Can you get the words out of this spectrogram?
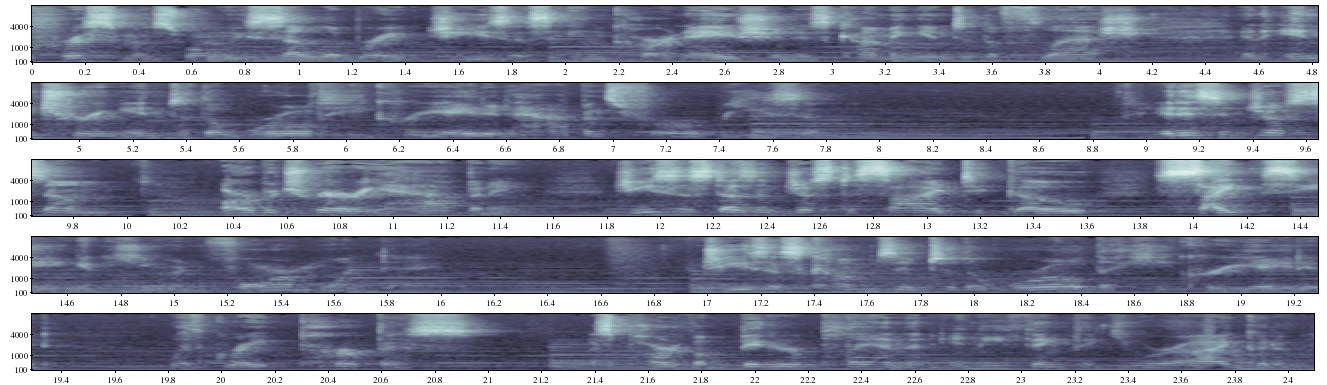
Christmas, when we celebrate Jesus' incarnation, is coming into the flesh and entering into the world he created, happens for a reason. It isn't just some arbitrary happening. Jesus doesn't just decide to go sightseeing in human form one day. Jesus comes into the world that he created with great purpose as part of a bigger plan than anything that you or I could have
